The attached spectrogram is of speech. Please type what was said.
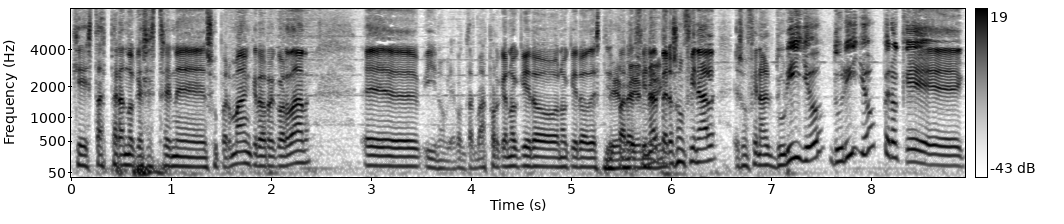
que está esperando que se estrene Superman, creo recordar. Eh, y no voy a contar más porque no quiero no quiero destripar el final, bien. pero es un final, es un final durillo, durillo, pero que,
